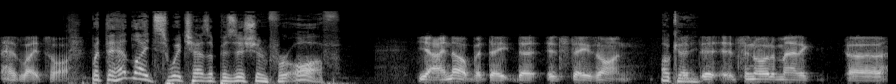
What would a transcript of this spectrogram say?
headlights off. But the headlight switch has a position for off. Yeah, I know, but they that it stays on. Okay, It, it, it's an automatic. Uh,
